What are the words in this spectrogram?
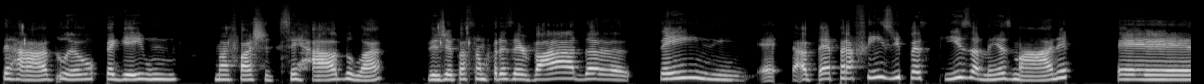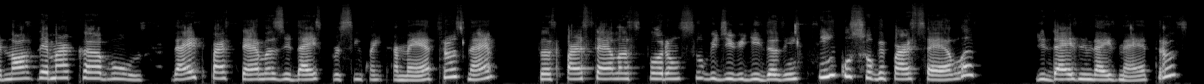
cerrado. Eu peguei um, uma faixa de cerrado lá, vegetação preservada, tem é, até para fins de pesquisa mesmo a área. É, nós demarcamos 10 parcelas de 10 por 50 metros, né? Essas parcelas foram subdivididas em cinco subparcelas de 10 em 10 metros,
